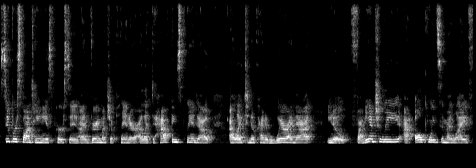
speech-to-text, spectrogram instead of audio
super spontaneous person. I'm very much a planner. I like to have things planned out. I like to know kind of where I'm at, you know, financially at all points in my life.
